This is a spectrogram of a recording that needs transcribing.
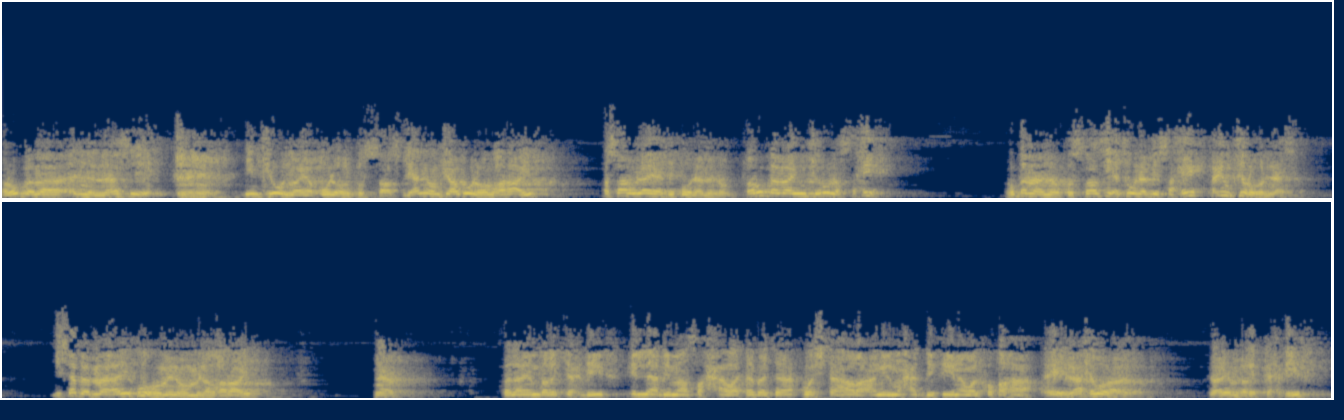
ربما أن الناس ينكرون ما يقوله القصاص لأنهم جابوا لهم غرائب فصاروا لا يثقون منهم فربما ينكرون الصحيح. ربما أن القصاص يأتون بصحيح فينكره الناس بسبب ما ألفوه منهم من الغرائب. نعم. فلا ينبغي التحديث إلا بما صح وثبت واشتهر عن المحدثين والفقهاء. إيه لاحظوا هذا. لا ينبغي التحديث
